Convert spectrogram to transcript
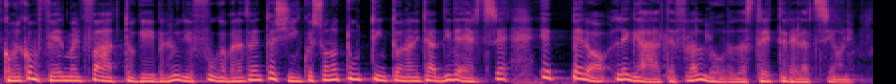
come conferma il fatto che i preludi e fuga per 35 sono tutti in tonalità diverse e però legate fra loro da strette relazioni.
